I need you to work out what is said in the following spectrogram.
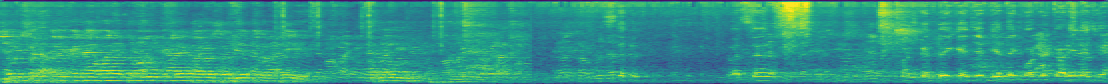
સુરસત્તક અને અમારા ત્રણ કાર્યકારો સભ્ય તરફથી એમનું પંકજભાઈ કે છે બે ત્રણ બોટલ કાઢી લેજે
